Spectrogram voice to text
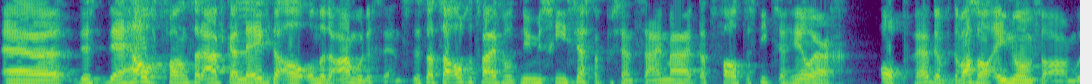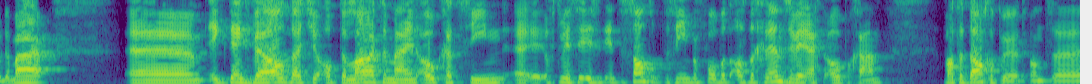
Uh, dus de helft van Zuid-Afrika leefde al onder de armoedegrens. Dus dat zal ongetwijfeld nu misschien 60% zijn, maar dat valt dus niet zo heel erg op. Hè? Er, was al enorm veel armoede. Maar uh, ik denk wel dat je op de lange termijn ook gaat zien, uh, of tenminste is het interessant om te zien, bijvoorbeeld als de grenzen weer echt open gaan wat er dan gebeurt. Want uh,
